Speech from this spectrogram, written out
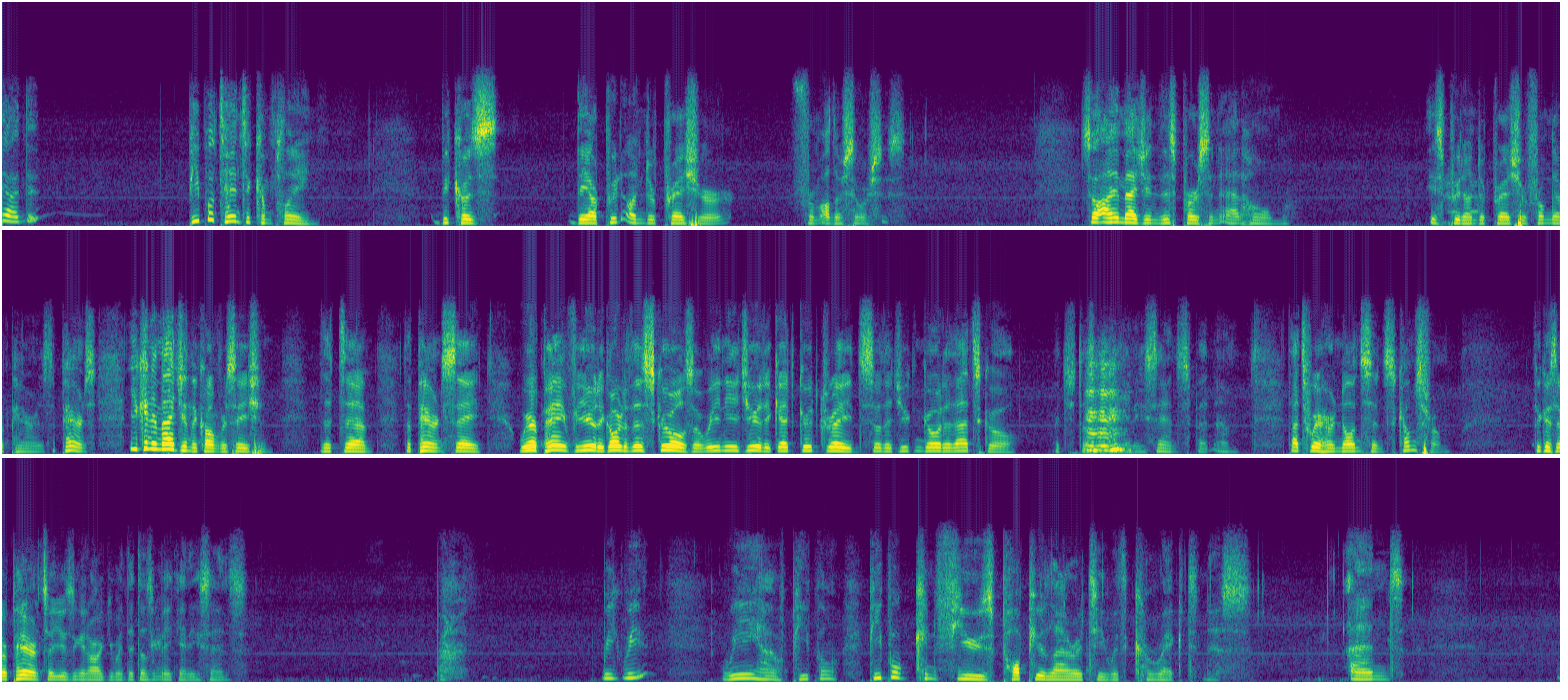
yeah, th- people tend to complain because they are put under pressure from other sources. So I imagine this person at home is put under pressure from their parents. The parents, you can imagine the conversation that uh, the parents say, "We're paying for you to go to this school, so we need you to get good grades so that you can go to that school," which doesn't Mhm. make any sense. But um, that's where her nonsense comes from, because her parents are using an argument that doesn't make any sense. We we we have people people confuse popularity with correctness, and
